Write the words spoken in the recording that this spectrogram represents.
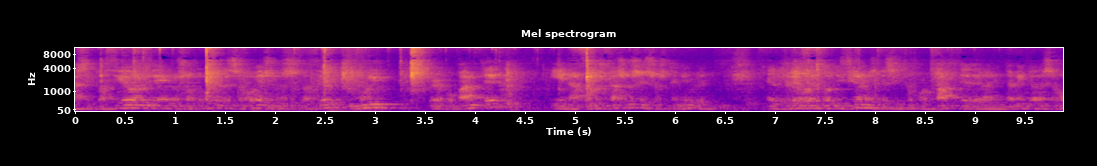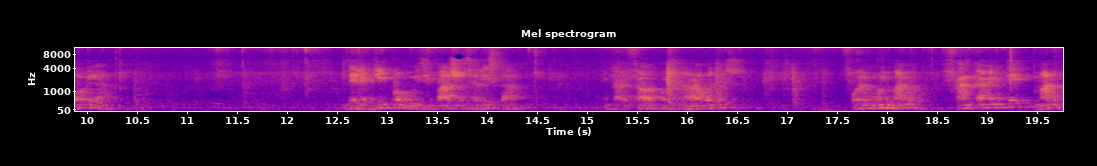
situación de los autobuses de Segovia es una situación muy preocupante y en algunos casos insostenible. El pliego de condiciones que se hizo por parte del Ayuntamiento de Segovia, del equipo municipal socialista, encabezado por Señor Agüetes, fue muy malo, francamente malo.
